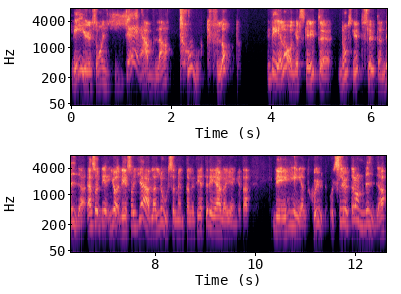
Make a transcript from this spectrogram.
Det är ju en sån jävla tokflopp. Det laget ska ju inte, de ska ju inte sluta nia. Alltså det, ja, det är så jävla loser-mentalitet i det jävla gänget att det är helt sjukt. Och slutar de nia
